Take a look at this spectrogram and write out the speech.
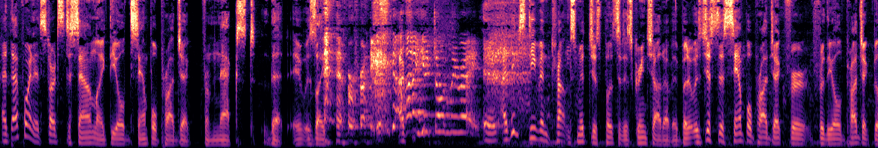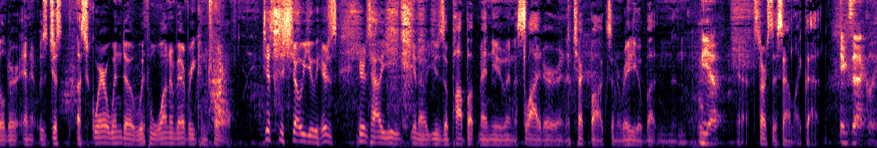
At that point, it starts to sound like the old sample project from Next. That it was like, right. you're totally right. I think Stephen Troughton Smith just posted a screenshot of it, but it was just a sample project for for the old project builder, and it was just a square window with one of every control. Just to show you, here's here's how you you know use a pop up menu and a slider and a checkbox and a radio button, and Yep, yeah, it starts to sound like that. exactly.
